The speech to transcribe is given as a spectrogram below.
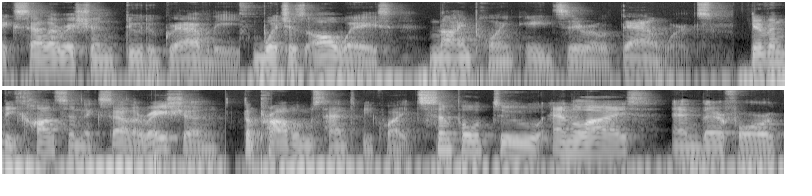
acceleration due to gravity, which is always 9.80 downwards. Given the constant acceleration, the problems tend to be quite simple to analyze, and therefore,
